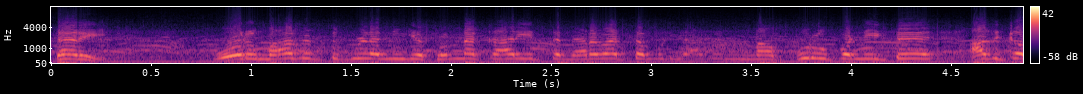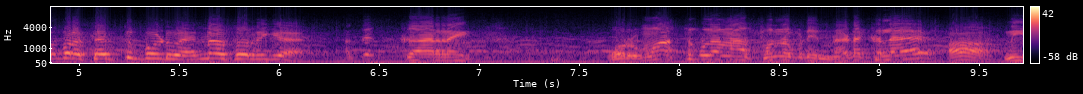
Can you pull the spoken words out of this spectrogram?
சரி ஒரு மாசத்துக்குள்ள நீங்க சொன்ன காரியத்தை நிறைவேற்ற முடியாதுன்னு நான் ப்ரூவ் பண்ணிட்டு அதுக்கப்புறம் செத்து போயிடுவேன். என்ன சொல்றீங்க? அது கரெக்ட் ஒரு மாசத்துக்குள்ள நான் சொன்னபடி நடக்கல. நீ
